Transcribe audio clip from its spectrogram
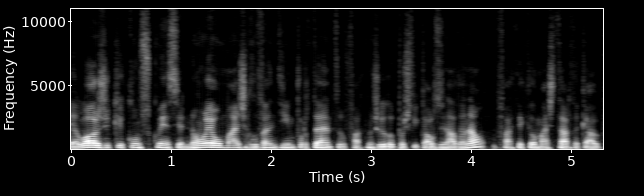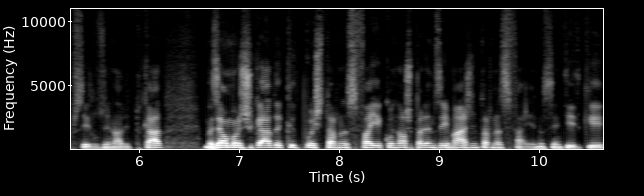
É lógico que a consequência não é o mais relevante e importante, o facto de um jogador depois ficar alucinado ou não, o facto é que ele mais tarde acaba por ser ilusionado e tocado, mas é uma jogada que depois torna-se feia, quando nós paramos a imagem, torna-se feia, no sentido que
